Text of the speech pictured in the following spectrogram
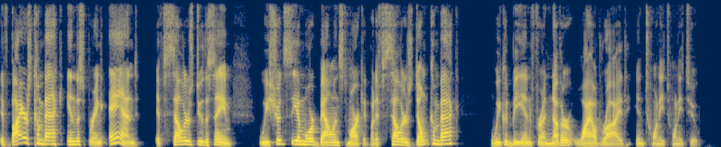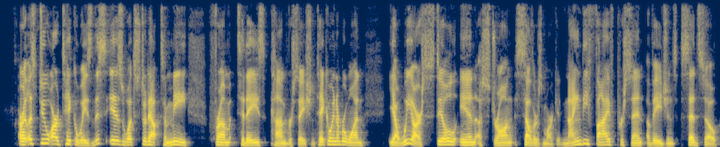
If buyers come back in the spring and if sellers do the same, we should see a more balanced market. But if sellers don't come back, we could be in for another wild ride in 2022. All right, let's do our takeaways. This is what stood out to me from today's conversation. Takeaway number one yeah, we are still in a strong seller's market. 95% of agents said so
